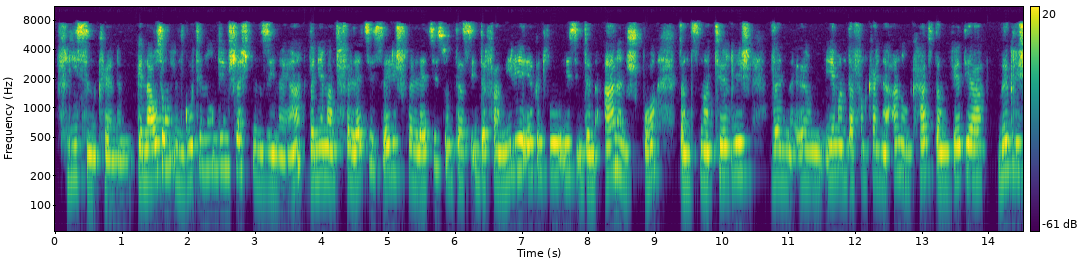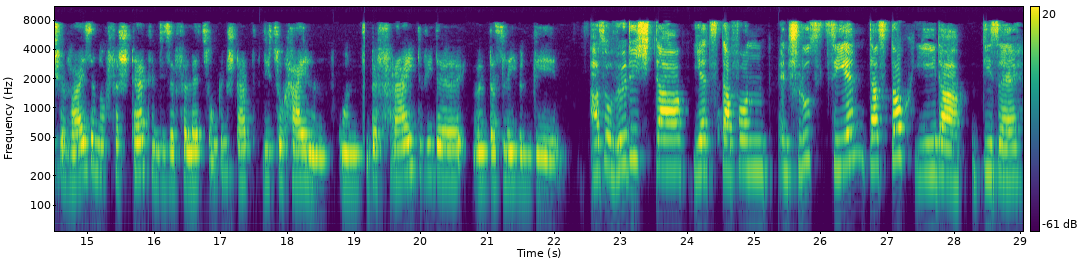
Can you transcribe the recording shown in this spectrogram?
fließen können. Genauso im guten und im schlechten Sinne, ja. Wenn jemand verletzt ist, seelisch verletzt ist und das in der Familie irgendwo ist, in den dann ist natürlich wenn ähm, jemand davon keine Ahnung hat, dann wird ja möglicherweise noch verstärken diese Verletzungen, statt die zu heilen und befreit wieder äh, das Leben gehen. Also würde ich da jetzt davon Entschluss ziehen, dass doch jeder diese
